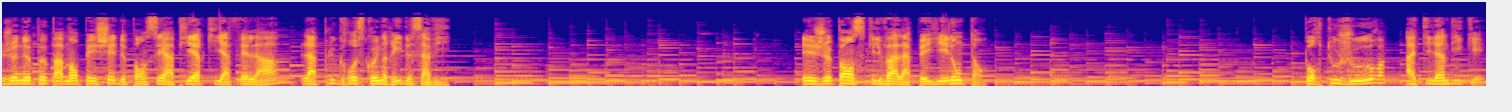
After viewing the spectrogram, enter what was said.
Je ne peux pas m'empêcher de penser à Pierre qui a fait là, la plus grosse connerie de sa vie. Et je pense qu'il va la payer longtemps. Pour toujours, a-t-il indiqué.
